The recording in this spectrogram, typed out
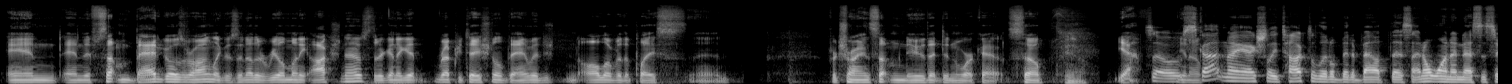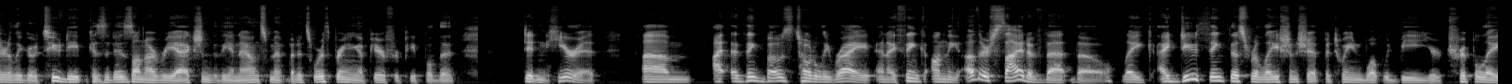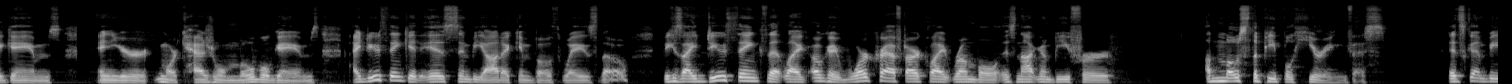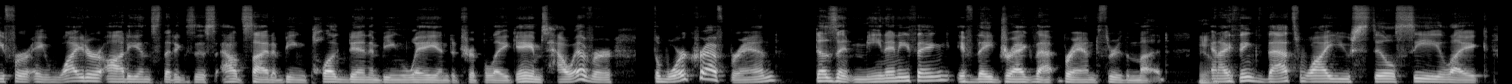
And and if something bad goes wrong, like there's another real money auction house, they're going to get reputational damage all over the place uh, for trying something new that didn't work out. So yeah. Yeah. So you know. Scott and I actually talked a little bit about this. I don't want to necessarily go too deep because it is on our reaction to the announcement, but it's worth bringing up here for people that didn't hear it. Um, I, I think Bo's totally right, and I think on the other side of that, though, like I do think this relationship between what would be your AAA games and your more casual mobile games, I do think it is symbiotic in both ways, though because I do think that like okay, Warcraft Arclight Rumble is not going to be for uh, most of the people hearing this. It's going to be for a wider audience that exists outside of being plugged in and being way into AAA games. However, the Warcraft brand doesn't mean anything if they drag that brand through the mud. Yeah. And I think that's why you still see like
